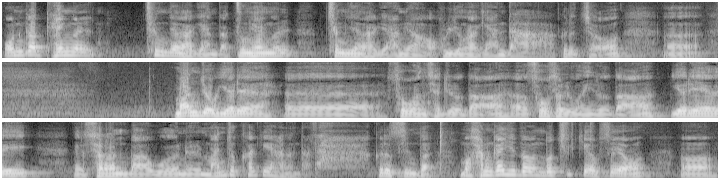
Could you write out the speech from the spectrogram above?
온갖 행을 청정하게 한다. 중행을 청정하게 하며 훌륭하게 한다. 그렇죠. 어, 만족열의 소원설이로다 어, 소설원이로다 열애의 설한바 원을 만족하게 하는다다. 그렇습니다. 뭐 한 가지도 놓칠 게 없어요. 어,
